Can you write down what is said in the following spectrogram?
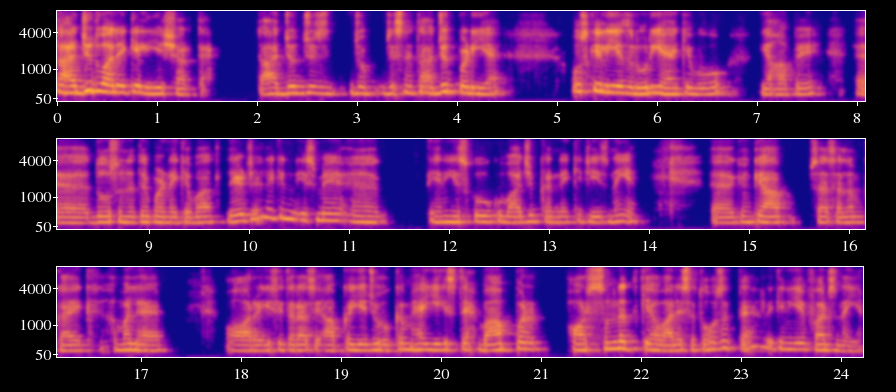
तहजद वाले के लिए शर्त है। तहजद जिस, जो, जिसने तहजद पढ़ी है, उसके लिए ज़रूरी है कि वो यहाँ पे दो सुन्नतें पढ़ने के बाद लेट जाए, लेकिन इसमें यानी इसको वाजिब करने की चीज़ नहीं है। क्योंकि आप वसल्लम का एक अमल है, और इसी तरह से आपका ये जो हुक्म है, ये इस्तेहबाब पर और सुन्नत के हवाले से तो हो सकता है, लेकिन ये फ़र्ज़ नहीं है।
